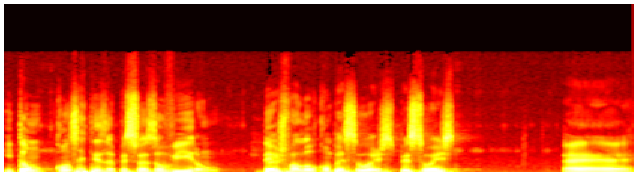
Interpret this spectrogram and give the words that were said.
Então, com certeza, pessoas ouviram, Deus falou com pessoas, pessoas é,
